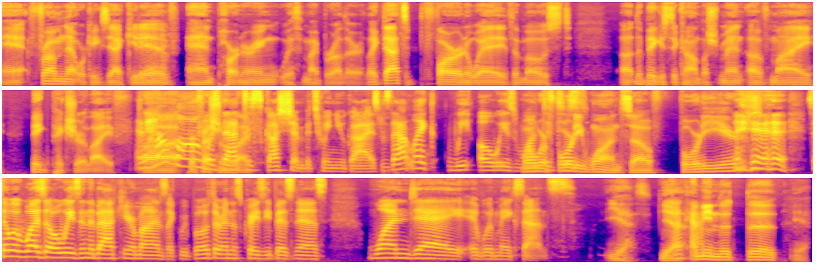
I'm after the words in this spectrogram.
eh, from network executive and partnering with my brother. Like that's far and away the most, uh, the biggest accomplishment of my big picture life. And how uh, long was professional that life. discussion between you guys? Was that like we always wanted? Well, wanted we're to 41, so 40 years. so it was always in the back of your minds, like we both are in this crazy business. One day it would make sense. yes. Yeah, Okay. I mean the the Yeah.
